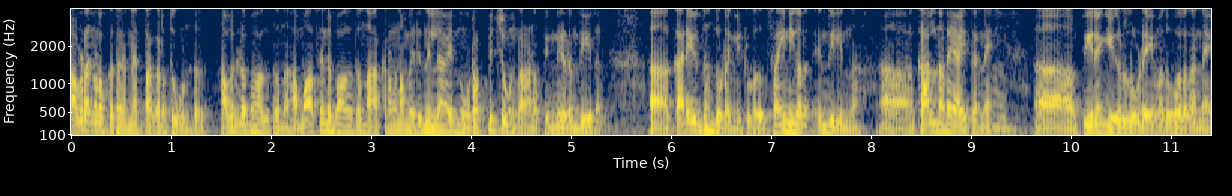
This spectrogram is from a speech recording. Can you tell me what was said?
അവിടങ്ങളൊക്കെ തന്നെ തകർത്തുകൊണ്ട് അവരുടെ ഭാഗത്തു നിന്ന് ഹമാസിന്റെ ഭാഗത്തു നിന്ന് ആക്രമണം വരുന്നില്ല എന്ന് ഉറപ്പിച്ചുകൊണ്ടാണ് പിന്നീട് എന്ത് ചെയ്ത് കരയുദ്ധം തുടങ്ങിയിട്ടുള്ളത്. സൈനികർ എന്ത് ചെയ്യുന്ന കാൽനടയായി തന്നെ പീരങ്കികളിലൂടെയും അതുപോലെ തന്നെ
